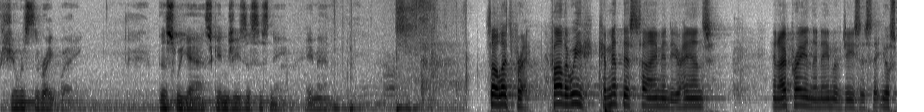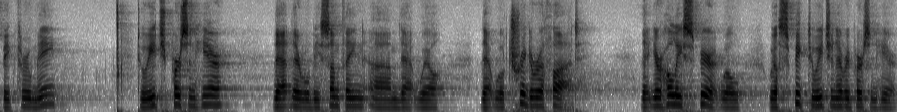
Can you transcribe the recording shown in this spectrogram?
show us the right way. This we ask in Jesus' name. Amen. So let's pray. Father, we commit this time into your hands, and I pray in the name of Jesus that you'll speak through me to each person here, that there will be something um, that will that will trigger a thought, that your Holy Spirit will will speak to each and every person here,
